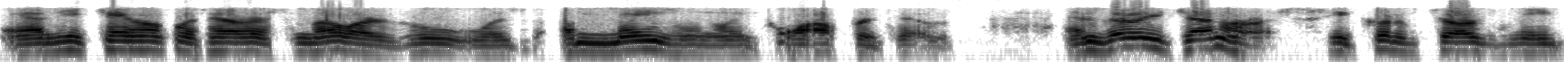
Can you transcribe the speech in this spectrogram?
And he came up with Harris Miller, who was amazingly cooperative and very generous. He could have charged me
